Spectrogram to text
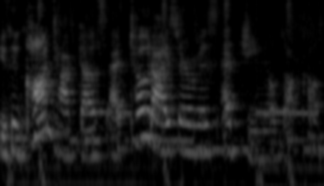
You can contact us at toadiservice at gmail.com.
